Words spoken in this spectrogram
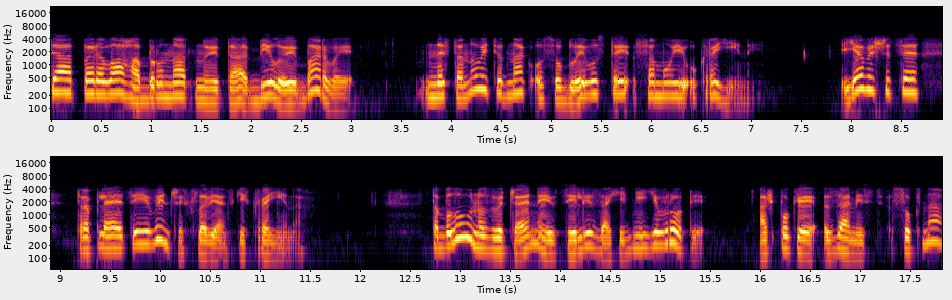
Ця перевага брунатної та білої барви не становить, однак, особливостей самої України. Явище це трапляється і в інших слав'янських країнах. Та було воно звичайне і в цілій Західній Європі, аж поки замість сукна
